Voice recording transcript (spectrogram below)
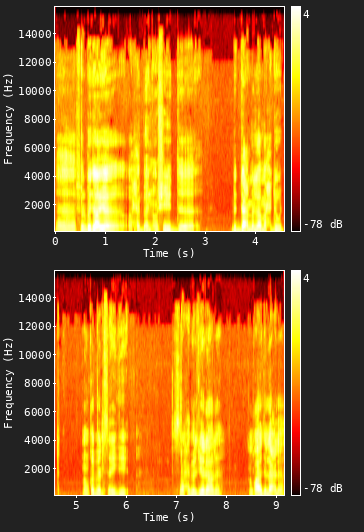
في البداية أحب أن أشيد آه، بالدعم اللامحدود من قبل سيدي صاحب الجلالة القائد الأعلى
